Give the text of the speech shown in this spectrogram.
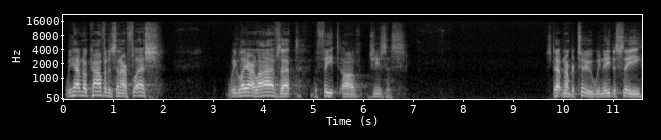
We have no confidence in our flesh. We lay our lives at the feet of Jesus. Step number two, we need to see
